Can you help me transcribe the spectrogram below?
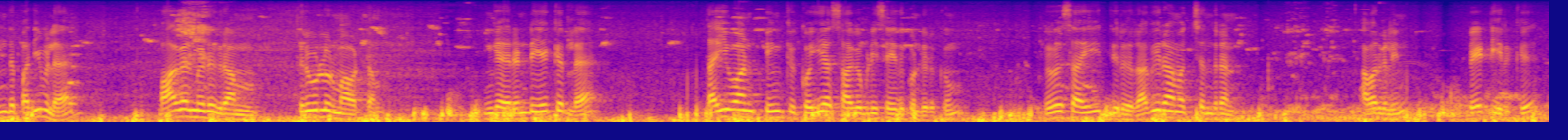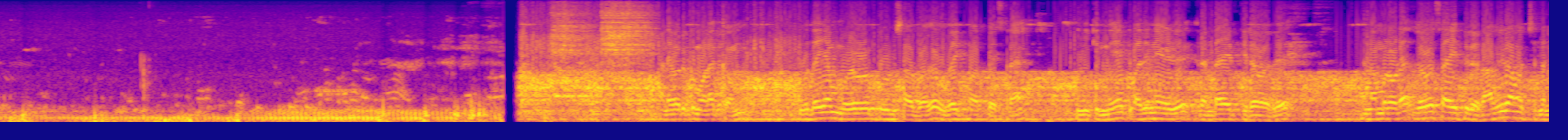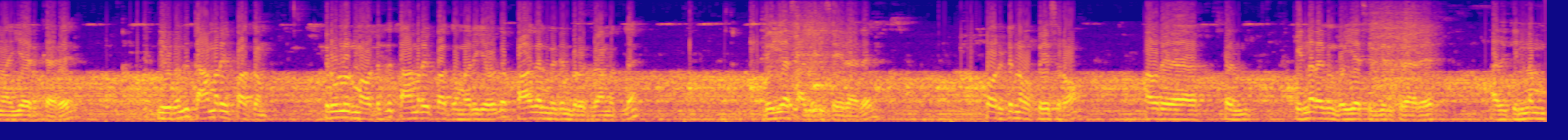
இந்த பதிவில் பாகல்மேடு கிராமம் திருவள்ளூர் மாவட்டம். இங்கே ரெண்டு ஏக்கரில் தைவான் பிங்க் கொய்யா சாகுபடி செய்து கொண்டிருக்கும் விவசாயி திரு ரவி ராமச்சந்திரன் அவர்களின் பேட்டி இருக்கு. அனைவருக்கும் வணக்கம். உதயம் உழவு குழு சார்பாக உதயகுமார் பேசுகிறேன் இன்னைக்கு மே பதினேழு ரெண்டாயிரத்தி இருபது. நம்மளோட விவசாயி திரு ரவிராமச்சந்திரன் ஐயா இருக்காரு. இவர் வந்து தாமரைப்பாக்கம் திருவள்ளூர் மாவட்டத்தில் தாமரைப்பாக்கம் அருகே உள்ள பாகல்மேடுன்ற கிராமத்தில் கொய்யா சாகுபடி செய்கிறாரு அவர்கிட்ட நம்ம பேசுகிறோம் அவர் என்ன ரகம் கொய்யா செஞ்சுருக்கிறாரு? அதுக்கு இன்னும்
